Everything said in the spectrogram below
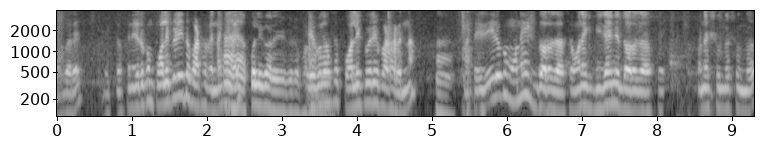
একবারে। দেখতে পাচ্ছেন? এরকম পলি করেই তো পাঠাবেন নাকি হ্যাঁ ভাই? হ্যাঁ পলি করে এগুলো হচ্ছে পলি করে পাঠাবেন না? হ্যাঁ। আচ্ছা এই যে এরকম অনেক দরজা আছে অনেক ডিজাইনের দরজা আছে। অনেক সুন্দর সুন্দর।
